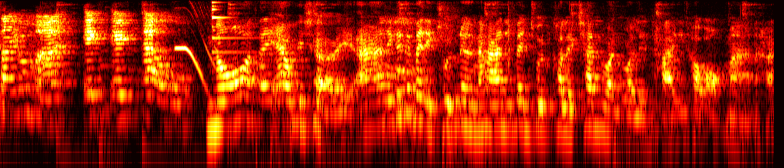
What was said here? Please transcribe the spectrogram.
ไซส์ประมาณ XXL โนไซส์ L เฉยๆอะอันนี้ก็จะเป็นอีกชุดหนึ่งนะคะ อันนี้เป็นชุดคอลเลกชันวันวาเลนไทน์ที่เขาออกมานะคะ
